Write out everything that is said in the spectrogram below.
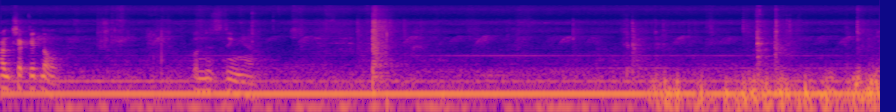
and check it now. On this thing here. Let me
